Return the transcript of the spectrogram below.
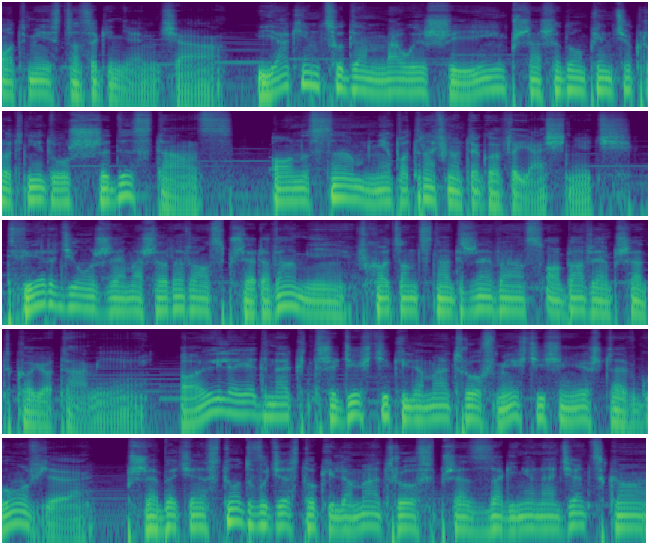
od miejsca zaginięcia. Jakim cudem mały Shi przeszedł pięciokrotnie dłuższy dystans? On sam nie potrafił tego wyjaśnić. Twierdził, że maszerował z przerwami, wchodząc na drzewa z obawy przed kojotami. O ile jednak 30 km mieści się jeszcze w głowie, przebycie 120 km przez zaginione dziecko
